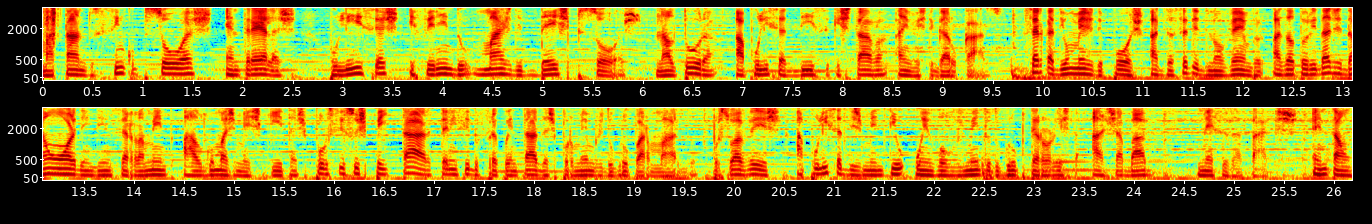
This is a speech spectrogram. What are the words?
matando cinco pessoas, entre elas polícias e ferindo mais de 10 pessoas. Na altura, a polícia disse que estava a investigar o caso. Cerca de um mês depois, a 17 de novembro, as autoridades dão ordem de encerramento a algumas mesquitas por se suspeitar terem sido frequentadas por membros do grupo armado. Por sua vez, a polícia desmentiu o envolvimento do grupo terrorista Al-Shabaab nesses ataques. Então,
